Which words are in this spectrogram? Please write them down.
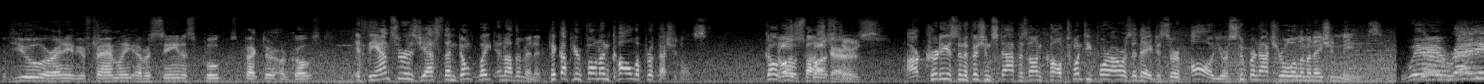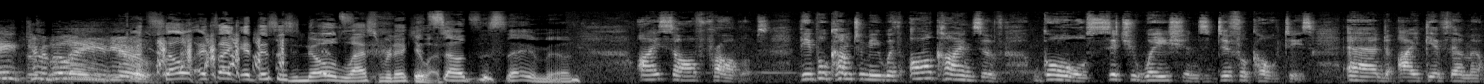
Have you or any of your family ever seen a spook, specter, or ghost? If the answer is yes, then don't wait another minute. Pick up your phone and call the professionals. Go Ghostbusters. Ghostbusters! Our courteous and efficient staff is on call 24 hours a day to serve all your supernatural elimination needs. We're ready to believe you. It's so it's like it, this is no less ridiculous. It sounds the same, man. I solve problems. People come to me with all kinds of goals, situations, difficulties, and I give them a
